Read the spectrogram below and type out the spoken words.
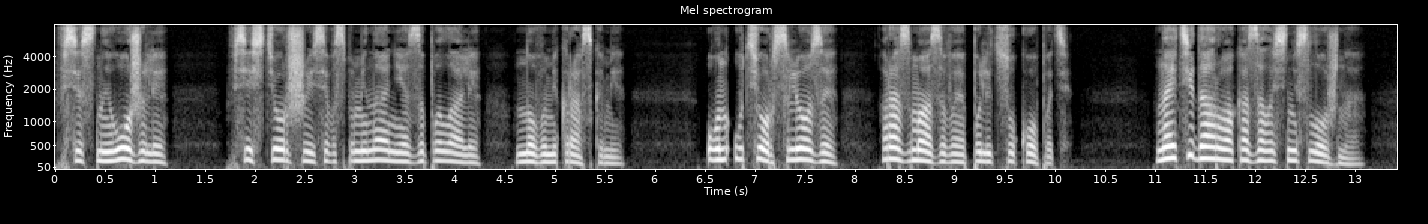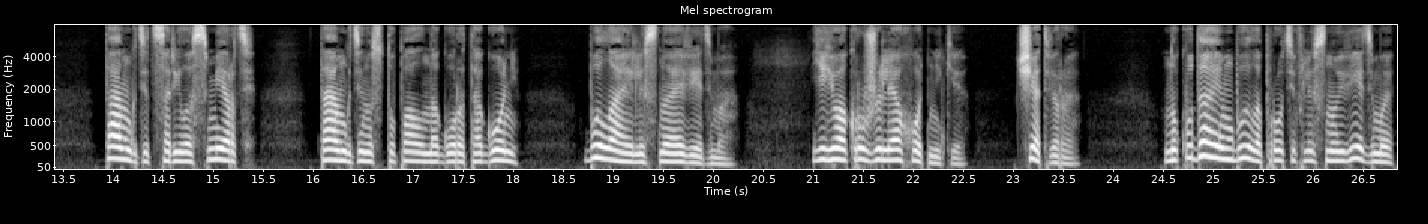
Все сны ожили, все стершиеся воспоминания запылали новыми красками. Он утер слезы, размазывая по лицу копоть. Найти Дару оказалось несложно. Там, где царила смерть, там, где наступал на город огонь, была и лесная ведьма. Ее окружили охотники. Четверо. Но куда им было против лесной ведьмы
